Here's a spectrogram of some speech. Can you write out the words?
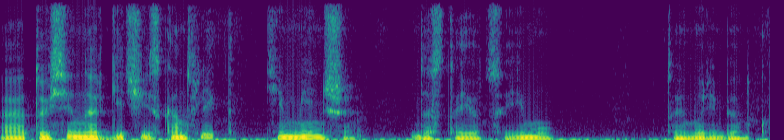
э, то есть энергии через конфликт, тем меньше достается ему, твоему ребенку.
